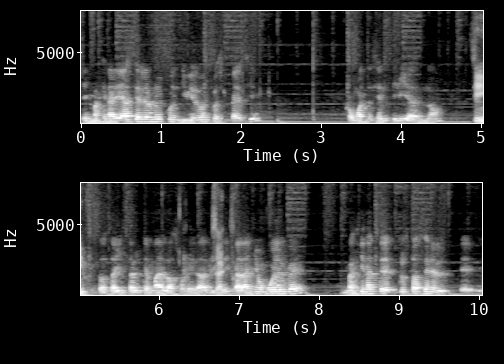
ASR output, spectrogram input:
¿Te imaginarías ser el único individuo en tu especie? ¿Cómo te sentirías, no? Sí. Entonces ahí está el tema de la soledad. Y cada año vuelve. Imagínate, tú estás en el, eh,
